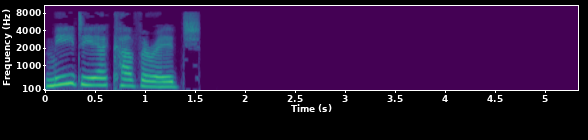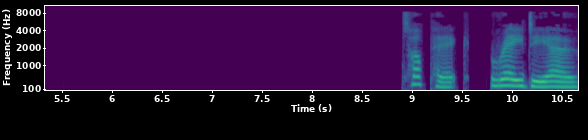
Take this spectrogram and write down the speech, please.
Media coverage Topic: Radio.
